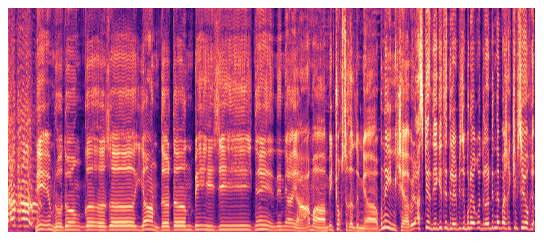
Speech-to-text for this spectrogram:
Sana diyorum. Nimrud'un kızı yandırdın bizi. Ne, ne, ne ya aman ben çok sıkıldım ya. Bu neymiş ya? Böyle asker diye getirdiler bizi buraya koydular. Benden başka kimse yok ya.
